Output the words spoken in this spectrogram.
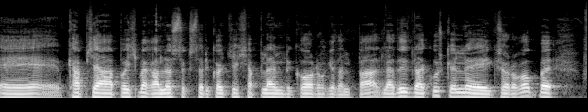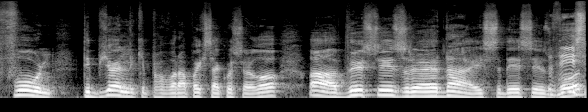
ε, κάποια που έχει μεγαλώσει στο εξωτερικό και έχει απλά ελληνικό όνομα κτλ. Δηλαδή την ακούς και λέει, ξέρω εγώ, με full την πιο ελληνική προφορά που έχεις ακούσει, ξέρω εγώ. Ah, this is uh, nice. This is good. This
